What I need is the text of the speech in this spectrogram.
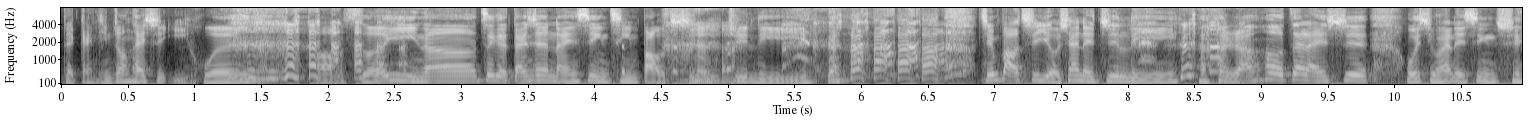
的感情状态是已婚啊、所以呢，这个单身男性请保持距离，请保持友善的距离，然后再来是我喜欢的兴趣，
